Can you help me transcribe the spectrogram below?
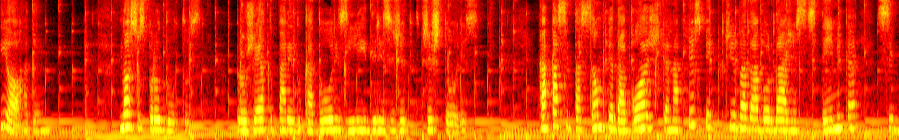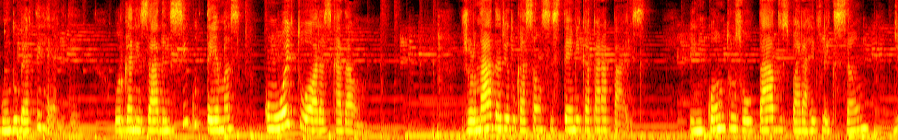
e ordem. Nossos produtos: projeto para educadores, líderes e gestores capacitação pedagógica na perspectiva da abordagem sistêmica, segundo Bert Hellinger, organizada em cinco temas com oito horas cada um. Jornada de Educação Sistêmica para a Paz. Encontros voltados para a reflexão de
